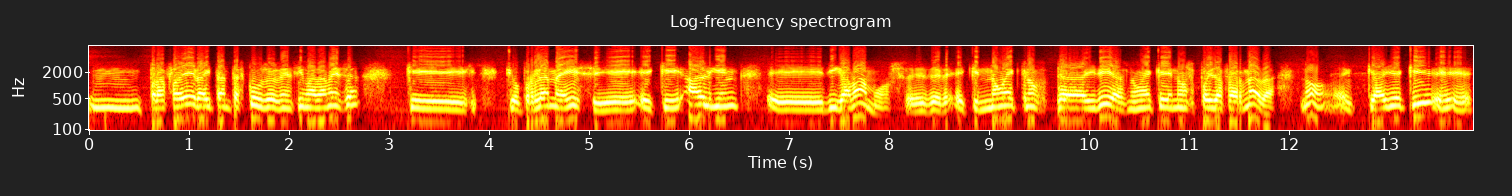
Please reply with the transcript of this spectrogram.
mm, para fazer, hai tantas cousas encima da mesa que, que o problema é ese, é, é que alguén eh, diga vamos, é, dizer, é que non é que non da ideas, non é que non se poida facer nada, non, é que hai é que eh,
